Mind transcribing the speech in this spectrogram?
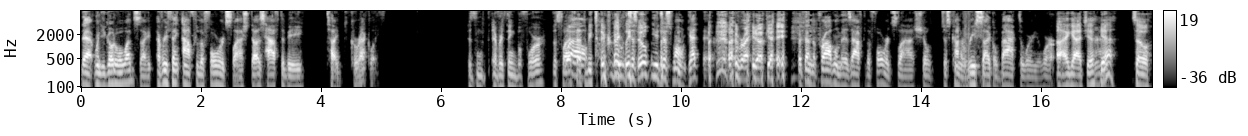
that when you go to a website, everything after the forward slash does have to be typed correctly? Isn't everything before the slash have to be typed correctly you just, too? You just won't get there. right, okay. But then the problem is after the forward slash, you'll just kind of recycle back to where you were. I got you. Yeah. Yeah. So,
